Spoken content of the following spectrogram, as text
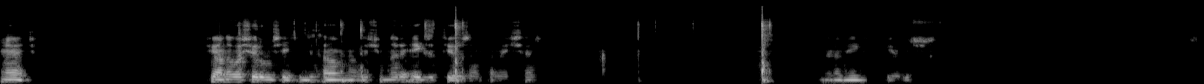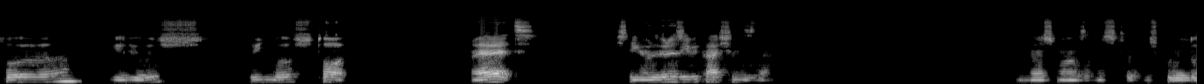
Evet. Şu anda başarılı bir şekilde tamamlandı. Şunları exit diyoruz arkadaşlar. Bunlara da exit diyoruz. Sonra geliyoruz. Windows Store. Evet. İşte gördüğünüz gibi karşınızda. Windows mağazamız, store'umuz kuruldu.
